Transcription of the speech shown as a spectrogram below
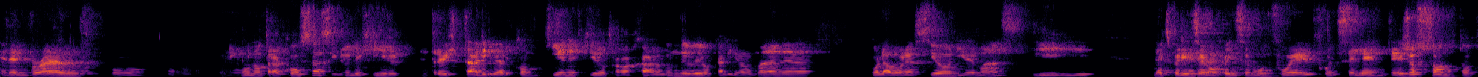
en, el brand o, o, ninguna otra cosa, sino elegir entrevistar y ver con quiénes quiero trabajar, dónde veo calidad humana, colaboración y demás. Y, la experiencia con Heinz Moon fue, fue excelente. Ellos son top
